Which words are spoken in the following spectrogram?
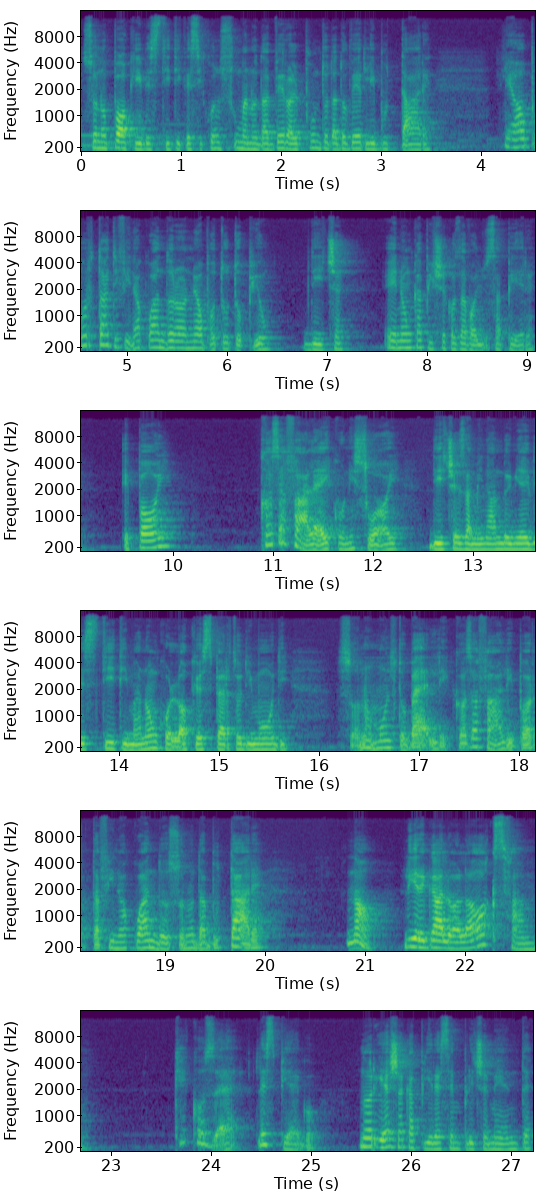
sono pochi i vestiti che si consumano davvero al punto da doverli buttare. Li ho portati fino a quando non ne ho potuto più, dice, e non capisce cosa voglio sapere. E poi? Cosa fa lei con i suoi? dice esaminando i miei vestiti, ma non con l'occhio esperto di modi. Sono molto belli. Cosa fa? Li porta fino a quando sono da buttare? No, li regalo alla Oxfam. Che cos'è? Le spiego. Non riesce a capire semplicemente,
